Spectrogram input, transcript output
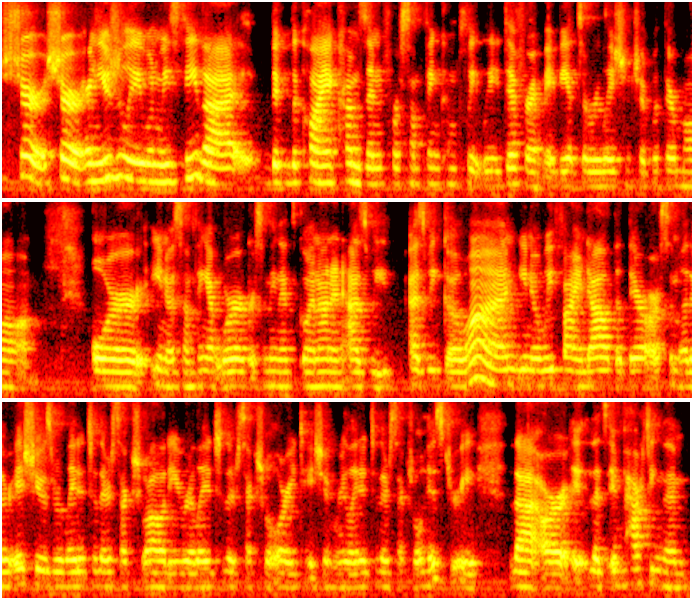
Sure, sure. And usually when we see that, the, the client comes in for something completely different. Maybe it's a relationship with their mom or, you know, something at work or something that's going on. And as we as we go on, you know, we find out that there are some other issues related to their sexuality, related to their sexual orientation, related to their sexual history that are that's impacting them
